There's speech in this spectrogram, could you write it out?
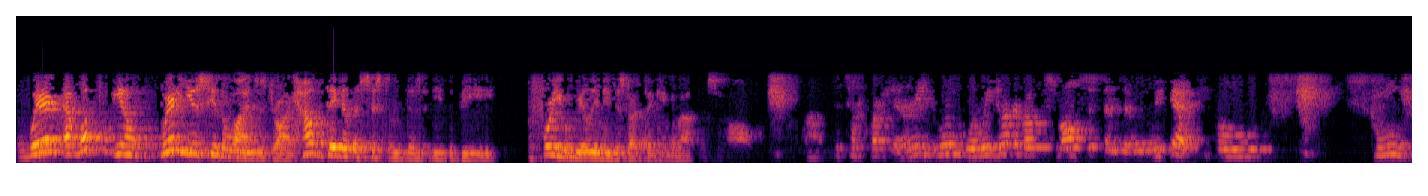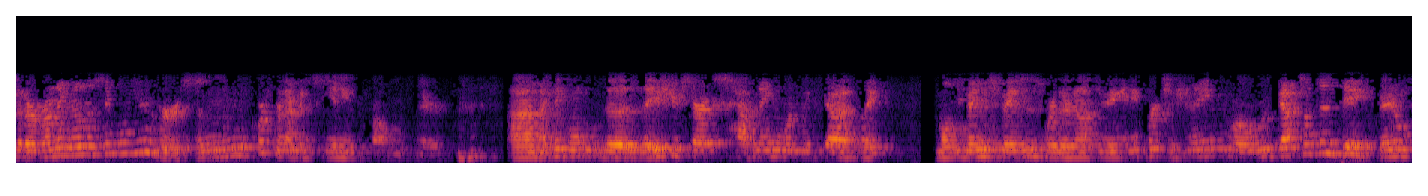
Where, at what, you know, where do you see the lines as drawing? How big of a system does it need to be before you really need to start thinking about this at all? Wow, it's a tough question. When, when we talk about small systems, I mean, we've got people schools that are running on a single universe, and I mean, of course, we're not going to see any of the problems there. Um, I think the the issue starts happening when we've got like multi-venue spaces where they're not doing any partitioning, or we've got something big, you know,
